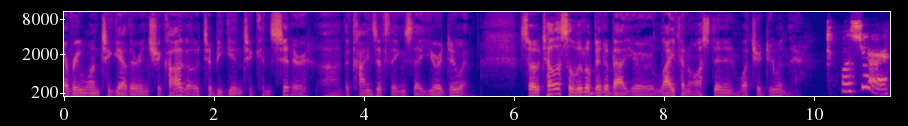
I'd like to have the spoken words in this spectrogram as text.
everyone together in Chicago to begin to consider uh, the kinds of things that you're doing. So tell us a little bit about your life in Austin and what you're doing there. Well, sure.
